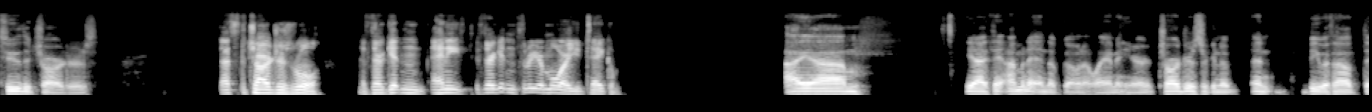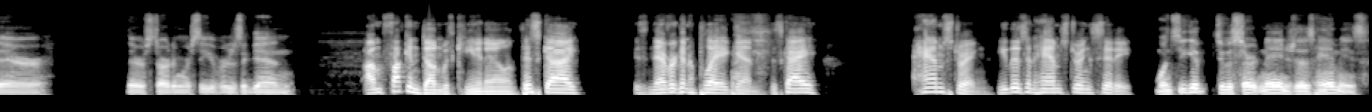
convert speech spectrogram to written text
to the Chargers. That's the Chargers rule. If they're getting any, if they're getting three or more, you take them. I um yeah, I think I'm gonna end up going Atlanta here. Chargers are gonna and be without their their starting receivers again. I'm fucking done with Keenan Allen. This guy is never going to play again. this guy, hamstring. He lives in Hamstring City. Once you get to a certain age, those hammies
